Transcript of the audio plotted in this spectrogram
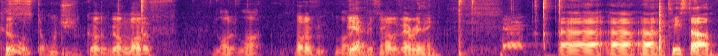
Cool. Staunch. Got, got a lot of A lot of lot. lot of Lot of yeah, everything. lot of everything. Uh, uh, uh, T style.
